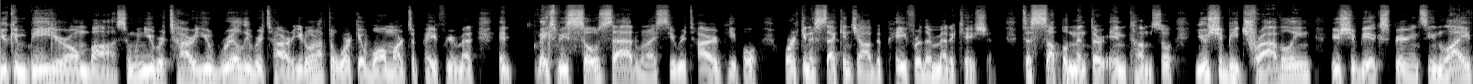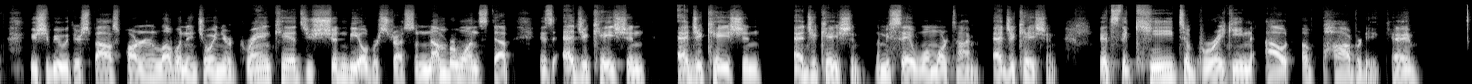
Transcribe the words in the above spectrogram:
You can be your own boss. And when you retire, you really retire. You don't have to work at Walmart to pay for your med. It makes me so sad when I see retired people working a second job to pay for their medication, to supplement their income. So you should be traveling. You should be experiencing life. You should be with your spouse, partner, and loved one, enjoying your grandkids. You shouldn't be overstressed. So number one step is education, education, education. Let me say it one more time. Education. It's the key to breaking out of poverty. Okay.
